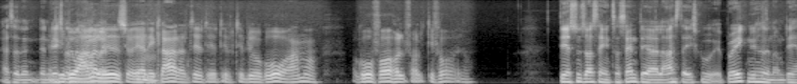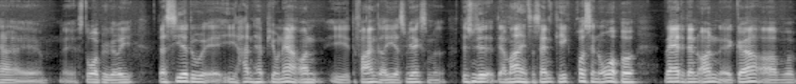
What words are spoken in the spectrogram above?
altså den, den Ja, det virksomhed, bliver anderledes, jo. Ja, det er klart, at det, det, det, det bliver gode rammer. og gode forhold, folk de får jo. Det, jeg synes også er interessant, det er, Lars, da I skulle øh, break nyheden om det her øh, øh, store byggeri, der siger du, at I har den her pionerånd i, forankret i jeres virksomhed. Det synes jeg, det er meget interessant. Kan I ikke prøve at sende ord på, hvad er det, den ånd øh, gør, og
